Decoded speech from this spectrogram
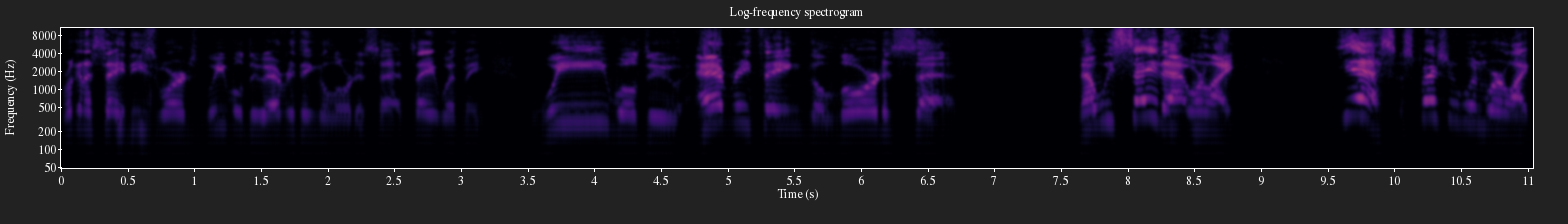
We're going to say these words We will do everything the Lord has said. Say it with me. We will do everything the Lord has said. Now, we say that, we're like, Yes, especially when we're like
